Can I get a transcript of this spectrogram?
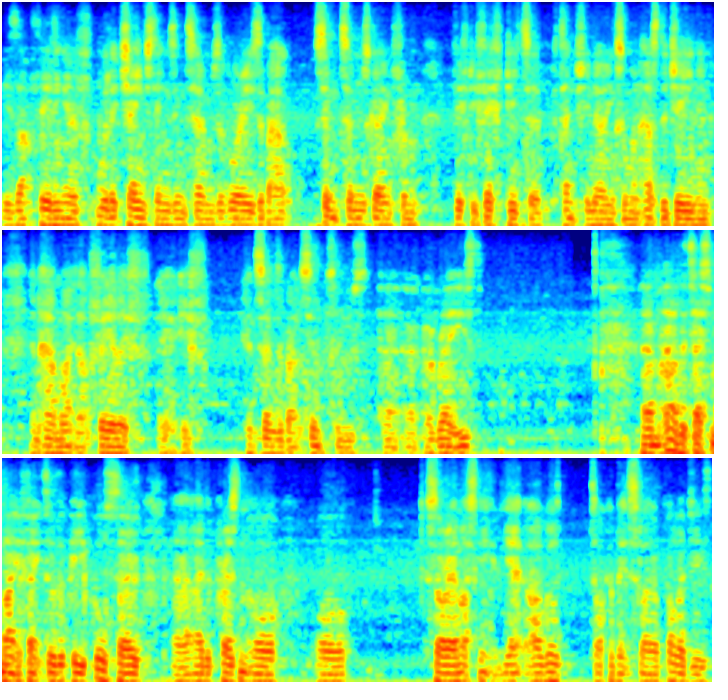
is that feeling of will it change things in terms of worries about symptoms going from 50-50 to potentially knowing someone has the gene and, and how might that feel if, if concerns about symptoms uh, are raised. Um, how the test might affect other people, so uh, either present or, or, sorry, I'm asking, yeah, I will talk a bit slow, apologies,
